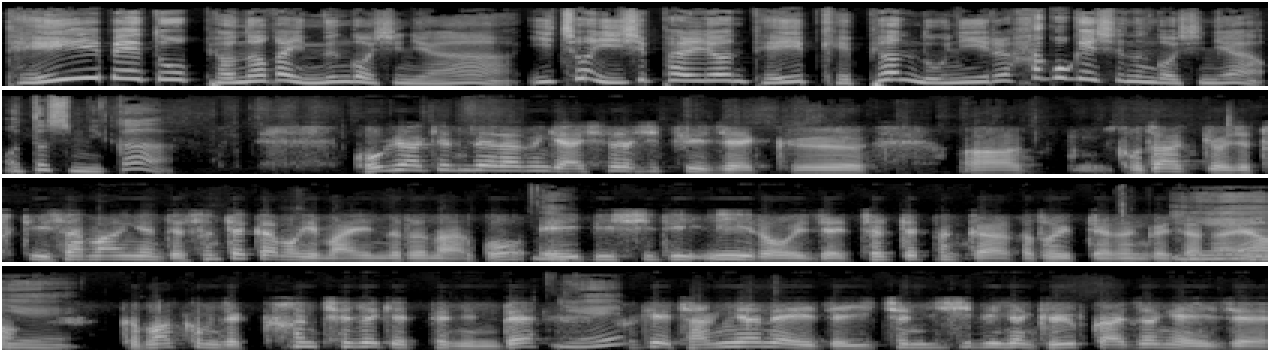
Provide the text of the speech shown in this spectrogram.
대입에도 변화가 있는 것이냐, 2028년 대입 개편 논의를 하고 계시는 것이냐, 어떻습니까? 고교 학점제라는 게 아시다시피 이제 그, 어, 고등학교 이제 특히 2, 3학년 때 선택 과목이 많이 늘어나고 네. A, B, C, D, E로 이제 절대 평가가 도입되는 거잖아요. 예, 예. 그만큼 이제 큰 체제 개편인데 예? 그게 작년에 이제 2022년 교육 과정에 이제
